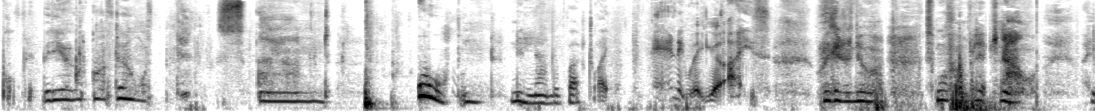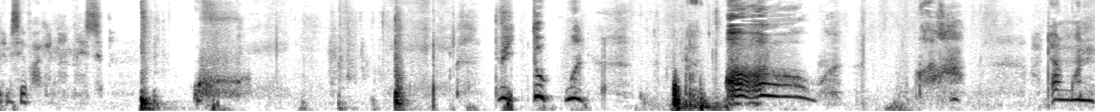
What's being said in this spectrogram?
Pop flip video after and oh, nearly landed first try. Anyway, guys, we're gonna do some more front flips now. Wait, let me see if I can land this. Ooh. Three, two, one. Oh! I done one.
